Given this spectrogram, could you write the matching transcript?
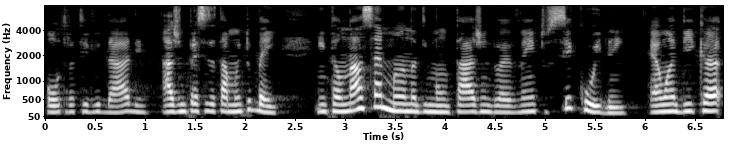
outra atividade, a gente precisa estar muito bem. Então, na semana de montagem do evento, se cuidem. É uma dica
